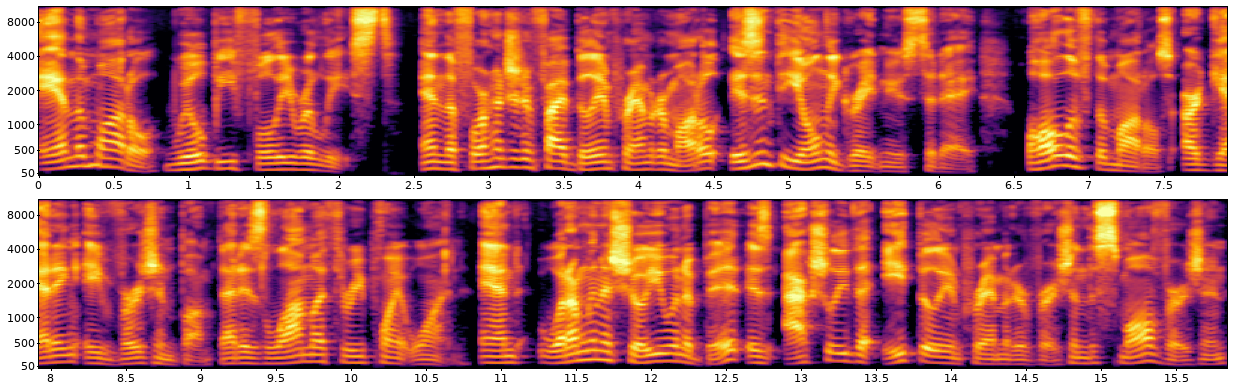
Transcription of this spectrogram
and the model will be fully released. And the 405 billion parameter model isn't the only great news today all of the models are getting a version bump that is Llama 3.1. And what I'm going to show you in a bit is actually the 8 billion parameter version, the small version,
